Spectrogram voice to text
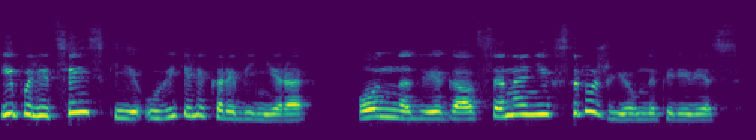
и полицейские увидели карабинера. Он надвигался на них с ружьем наперевес.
